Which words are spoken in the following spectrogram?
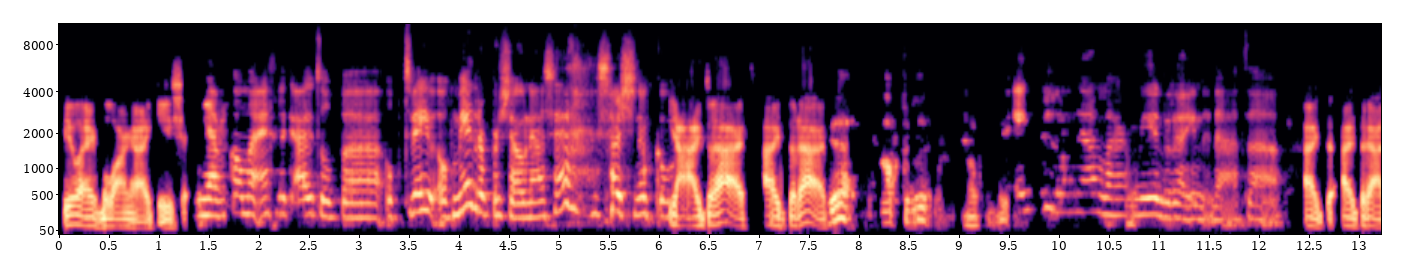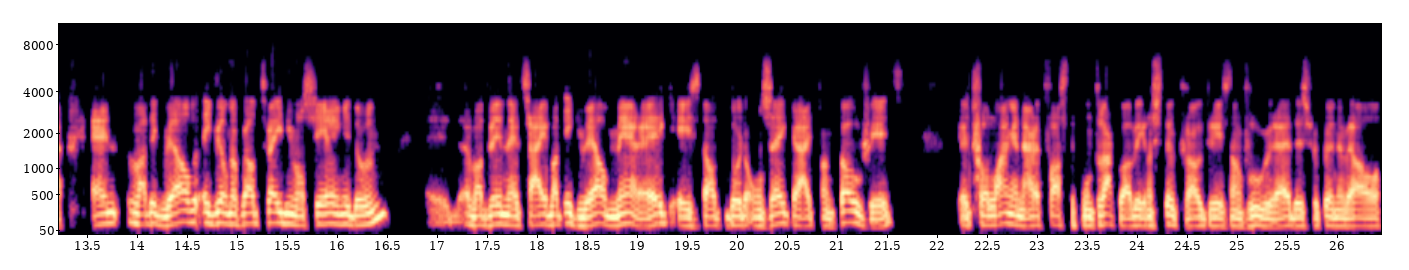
heel erg belangrijk is. Ja, we komen eigenlijk uit op, uh, op twee of meerdere persona's, hè? Zoals je nog komt. Ja, uiteraard. Uiteraard. Ja, absoluut. Eén persona, maar meerdere inderdaad. Uh. Uit, uiteraard. En wat ik wel, ik wil nog wel twee nuanceringen doen. Wat Wim net zei, wat ik wel merk, is dat door de onzekerheid van COVID het verlangen naar het vaste contract wel weer een stuk groter is dan vroeger. Hè? Dus we kunnen wel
